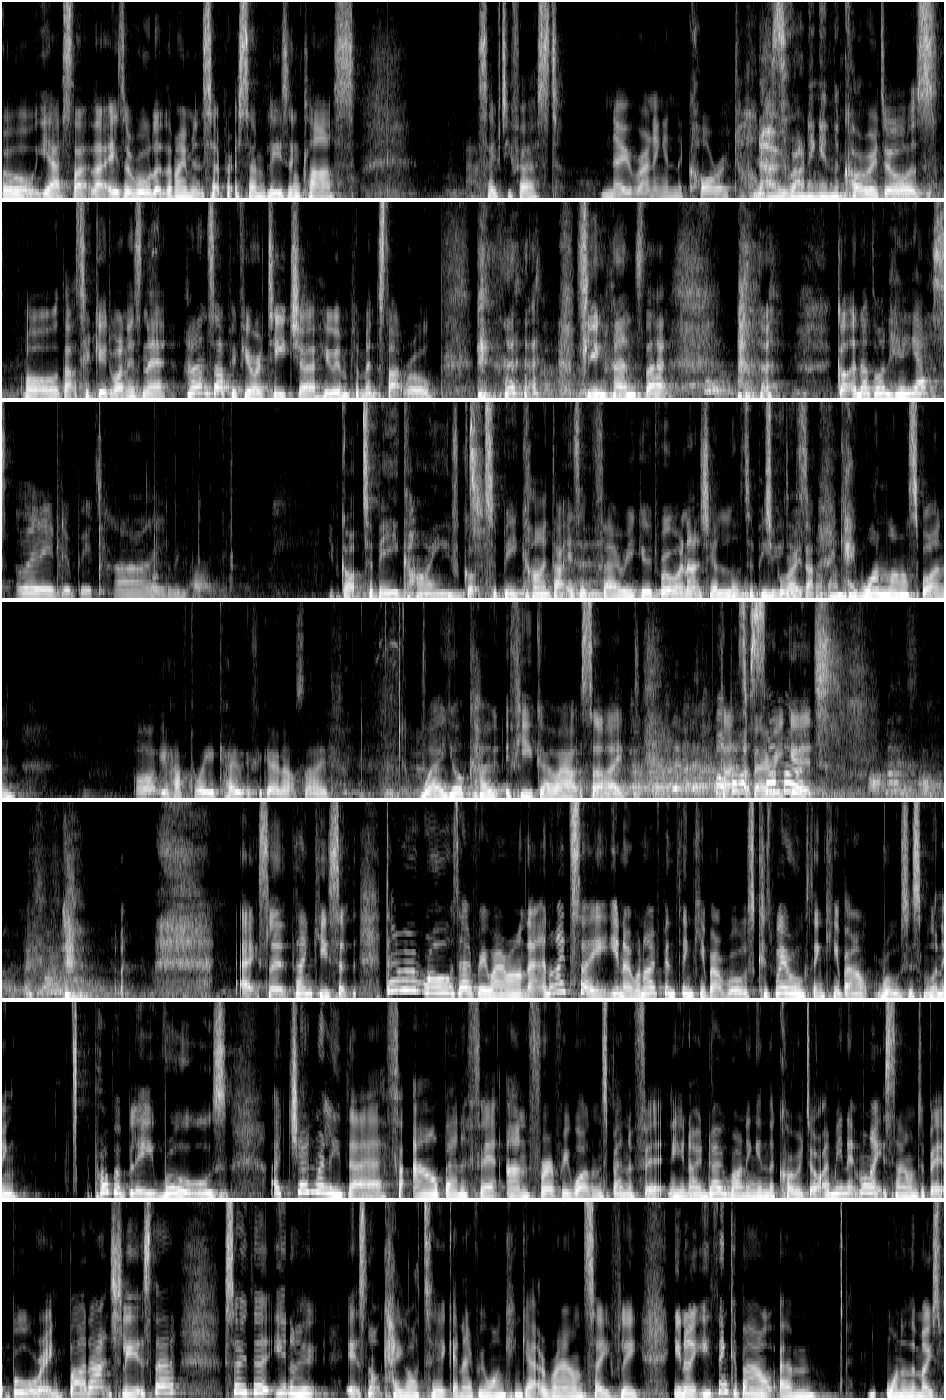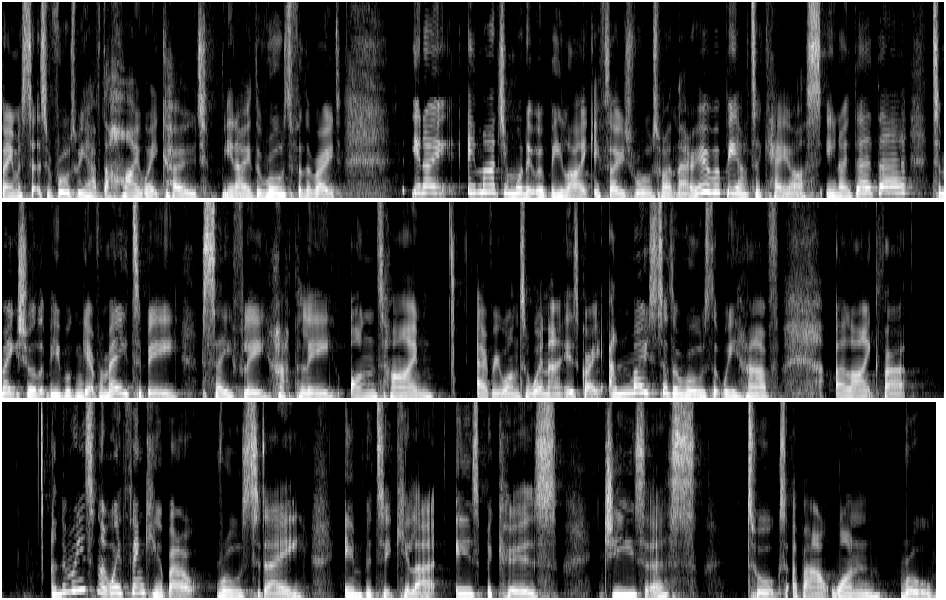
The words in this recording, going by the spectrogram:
Oh, yes, that, that is a rule at the moment. Separate assemblies in class. Safety first. No running in the corridors. No running in the corridors. Oh, that's a good one, isn't it? Hands up if you're a teacher who implements that rule. Few hands there. Got another one here, yes? I need to be kind. You've got to be kind. You've got to be kind. That yeah. is a very good rule, and actually, a lot of people Judith's wrote that. One. Okay, one last one. Oh, you have to wear your coat if you're going outside. Wear your coat if you go outside. That's very summer? good. Excellent, thank you. So there are rules everywhere, aren't there? And I'd say, you know, when I've been thinking about rules, because we're all thinking about rules this morning, probably rules are generally there for our benefit and for everyone's benefit. You know, no running in the corridor. I mean, it might sound a bit boring, but actually it's there so that, you know, it's not chaotic and everyone can get around safely. You know, you think about. Um, one of the most famous sets of rules we have the highway code you know the rules for the road you know, imagine what it would be like if those rules weren't there. It would be utter chaos. You know, they're there to make sure that people can get from A to B safely, happily, on time. Everyone's a winner. It's great. And most of the rules that we have are like that. And the reason that we're thinking about rules today in particular is because Jesus talks about one rule,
